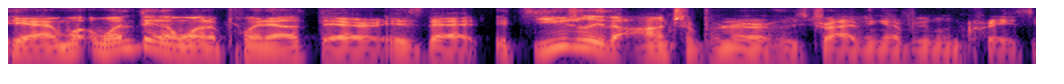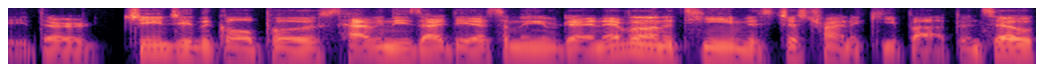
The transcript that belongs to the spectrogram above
Yeah, and w- one thing I want to point out there is that it's usually the entrepreneur who's driving everyone crazy. They're changing the goalposts, having these ideas, something every day, and everyone on the team is just trying to keep up. And so,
